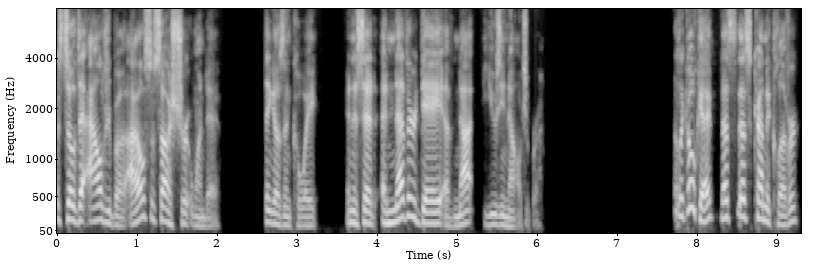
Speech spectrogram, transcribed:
it. so the algebra, I also saw a shirt one day. I think I was in Kuwait, and it said another day of not using algebra. I was like, okay, that's that's kind of clever.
